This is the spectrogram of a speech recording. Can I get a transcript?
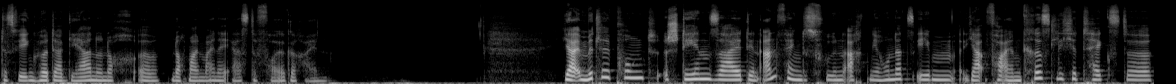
deswegen hört da gerne noch, äh, noch mal meine erste Folge rein. Ja, im Mittelpunkt stehen seit den Anfängen des frühen 8. Jahrhunderts eben ja vor allem christliche Texte,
